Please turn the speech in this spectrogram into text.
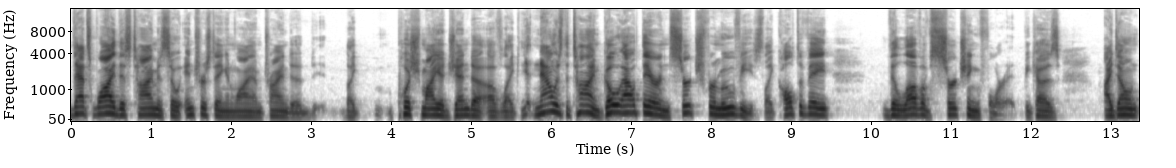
that's why this time is so interesting and why I'm trying to push my agenda of like now is the time. Go out there and search for movies. Like cultivate the love of searching for it because i don't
